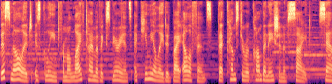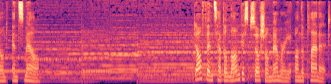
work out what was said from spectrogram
This knowledge is gleaned from a lifetime of experience accumulated by elephants that comes through a combination of sight, sound, and smell. Dolphins have the longest social memory on the planet.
